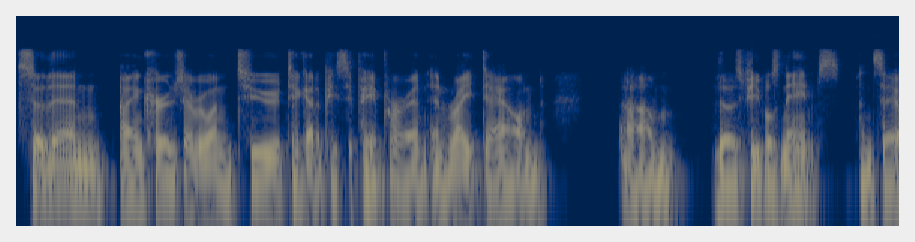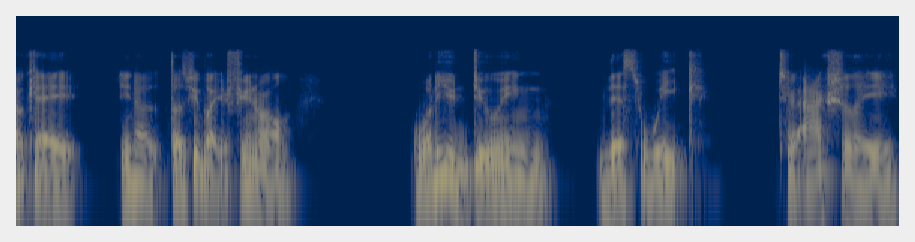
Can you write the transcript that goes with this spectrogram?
so then I encourage everyone to take out a piece of paper and, and write down um, those people's names and say, okay, you know, those people at your funeral, what are you doing this week to actually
